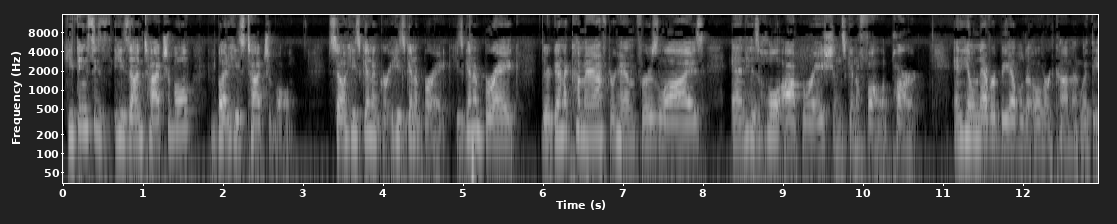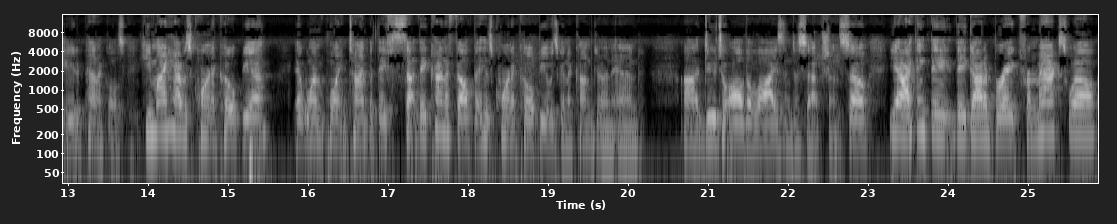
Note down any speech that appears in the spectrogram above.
He thinks he's he's untouchable, but he's touchable. So he's gonna he's gonna break. He's gonna break. They're gonna come after him for his lies, and his whole operation's gonna fall apart and he'll never be able to overcome it with the Eight of Pentacles. He might have his cornucopia at one point in time, but they they kind of felt that his cornucopia was going to come to an end uh, due to all the lies and deception. So, yeah, I think they, they got a break from Maxwell.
